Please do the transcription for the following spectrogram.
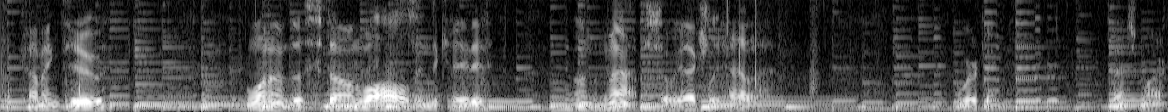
We're coming to one of the stone walls indicated on the map, so we actually have a working benchmark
